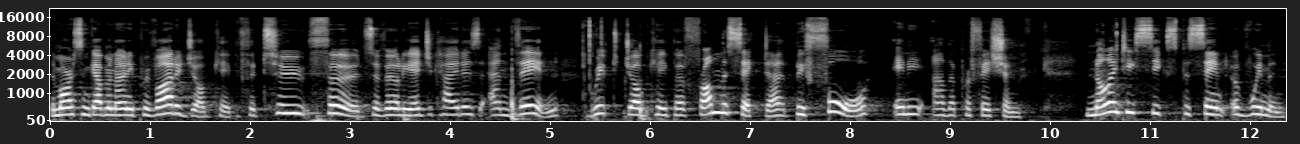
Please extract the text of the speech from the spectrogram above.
The Morrison government only provided JobKeeper for two-thirds of early educators and then ripped JobKeeper from the sector before any other profession. 96 per cent of women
